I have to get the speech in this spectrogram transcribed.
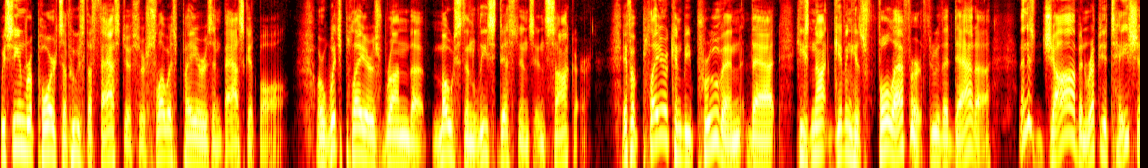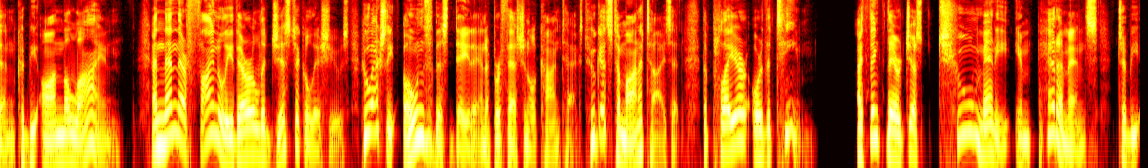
We've seen reports of who's the fastest or slowest players in basketball, or which players run the most and least distance in soccer. If a player can be proven that he's not giving his full effort through the data, then his job and reputation could be on the line. And then there finally there are logistical issues. Who actually owns this data in a professional context? Who gets to monetize it? The player or the team? I think there are just too many impediments to be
